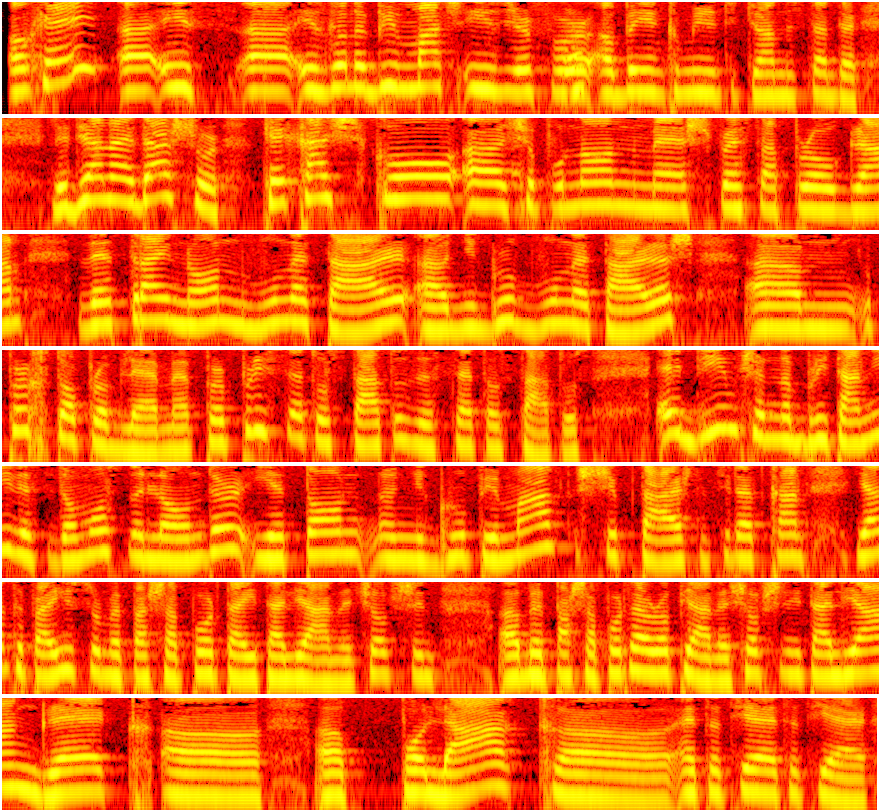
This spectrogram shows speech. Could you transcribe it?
Okay, uh, it's uh, it's going to be much easier for Albanian community to understand her. Lidiana e dashur, ke kaq kohë uh, që punon me shpresa program dhe trajnon vullnetar, uh, një grup vullnetarësh um, për këto probleme, për pre-settled status dhe settled status. E dim që në Britani dhe sidomos në Londër jeton në një grup i madh shqiptarësh, të cilat kanë janë të pajisur me pasaporta italiane, qofshin uh, me pasaporta europiane, qofshin italian, grek, uh, uh, polak e të tjerë e të tjerë.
